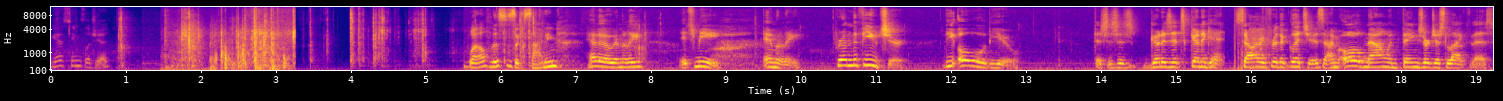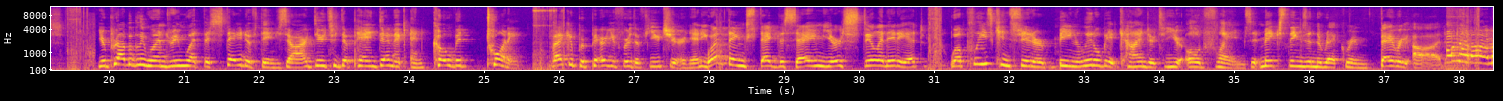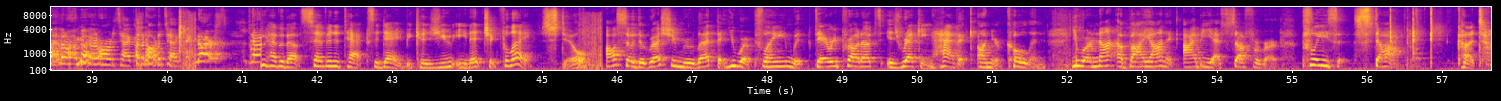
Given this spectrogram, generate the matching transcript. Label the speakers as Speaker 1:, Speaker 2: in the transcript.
Speaker 1: Yeah, seems legit. Well, this is exciting.
Speaker 2: Hello, Emily. It's me, Emily, from the future. The old you. This is as good as it's gonna get. Sorry for the glitches. I'm old now and things are just like this. You're probably wondering what the state of things are due to the pandemic and COVID-20. If I could prepare you for the future and any one thing stayed the same, you're still an idiot. Well, please consider being a little bit kinder to your old flames. It makes things in the rec room very odd.
Speaker 1: Oh no, no, I'm having, I'm having a heart attack. I'm having a heart attack. Nurse!
Speaker 2: You have about seven attacks a day because you eat at Chick-fil-A still. Also, the Russian roulette that you are playing with dairy products is wreaking havoc on your colon. You are not a bionic IBS sufferer. Please stop. Cut.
